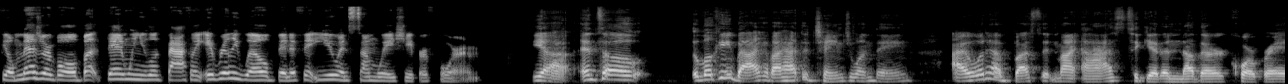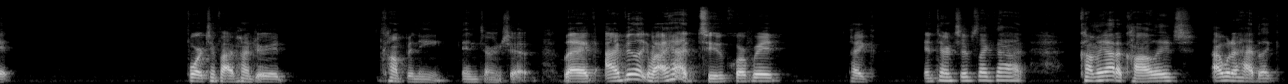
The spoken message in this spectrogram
feel miserable but then when you look back like it really will benefit you in some way shape or form yeah. And so looking back, if I had to change one thing, I would have busted my ass to get another corporate Fortune 500 company internship. Like, I feel like if I had two corporate like internships like that coming out of college, I would have had like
